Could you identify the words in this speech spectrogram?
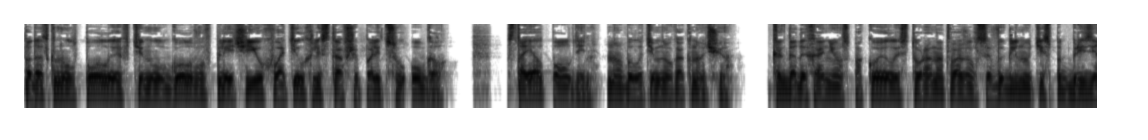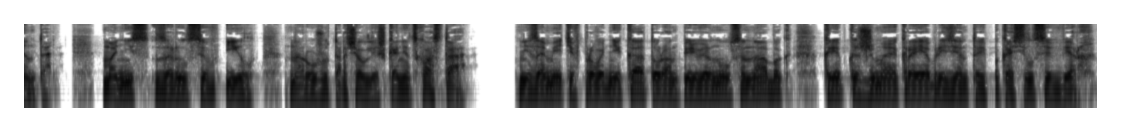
подоткнул полы, втянул голову в плечи и ухватил хлеставший по лицу угол. Стоял полдень, но было темно, как ночью. Когда дыхание успокоилось, Туран отважился выглянуть из-под брезента. Манис зарылся в ил, наружу торчал лишь конец хвоста. Не заметив проводника, Туран перевернулся на бок, крепко сжимая края брезента и покосился вверх.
